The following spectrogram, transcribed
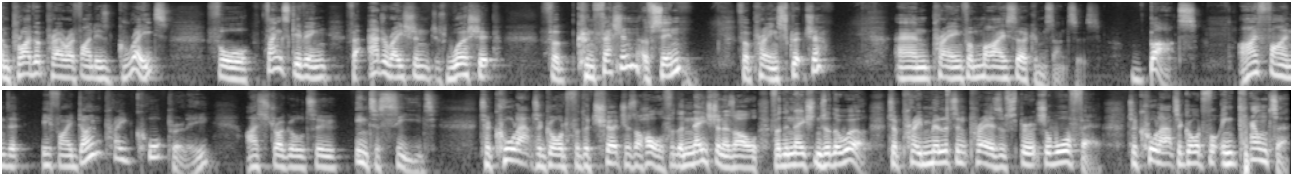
And private prayer, I find, is great for thanksgiving, for adoration, just worship, for confession of sin, for praying scripture, and praying for my circumstances. But I find that if I don't pray corporately, I struggle to intercede, to call out to God for the church as a whole, for the nation as a whole, for the nations of the world, to pray militant prayers of spiritual warfare, to call out to God for encounter,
